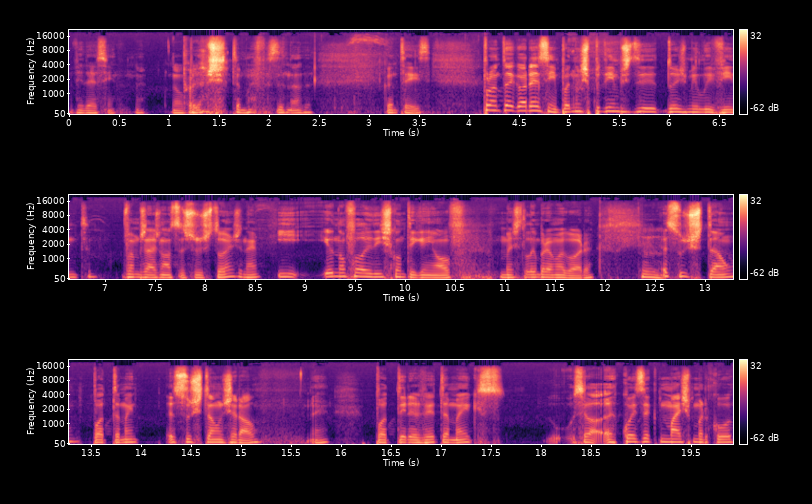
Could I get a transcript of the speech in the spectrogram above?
a vida é assim, não, é? não podemos também fazer nada quanto a isso. Pronto, agora é assim, para nos despedirmos de 2020, vamos às nossas sugestões, né? E eu não falei disto contigo em off, mas te lembrei-me agora. Hum. A sugestão pode também, a sugestão geral, né? Pode ter a ver também que, se- sei lá, a coisa que mais te marcou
